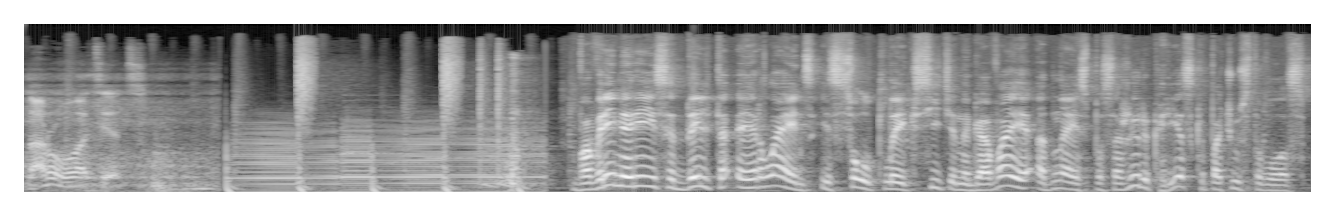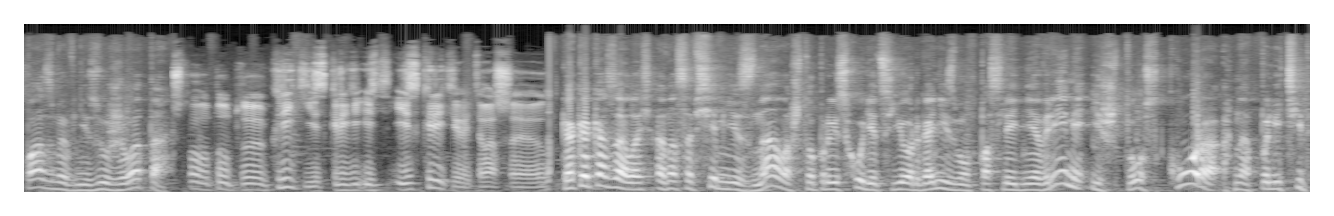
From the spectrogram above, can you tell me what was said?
Здорово, отец. Во время рейса Delta Airlines из Солт-Лейк-Сити на Гавайи одна из пассажирок резко почувствовала спазмы внизу живота. Что вы тут э, крики искри- ис- искрикиваете ваши? Как оказалось, она совсем не знала, что происходит с ее организмом в последнее время и что скоро она полетит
